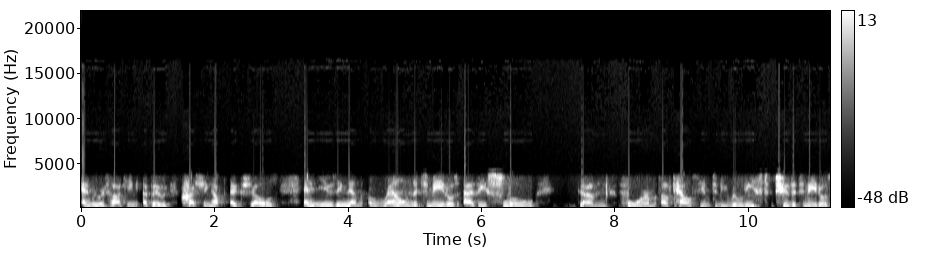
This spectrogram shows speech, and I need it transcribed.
and we were talking about crushing up eggshells and using them around the tomatoes as a slow um, form of calcium to be released to the tomatoes.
